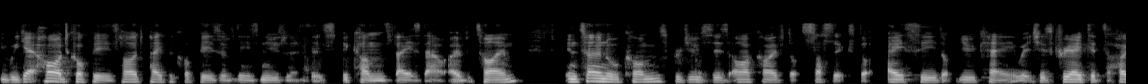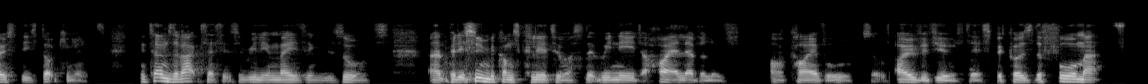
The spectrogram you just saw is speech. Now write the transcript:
we get hard copies, hard paper copies of these newsletters become phased out over time. Internal comms produces archive.sussex.ac.uk, which is created to host these documents. In terms of access, it's a really amazing resource, um, but it soon becomes clear to us that we need a higher level of archival sort of overview of this because the formats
